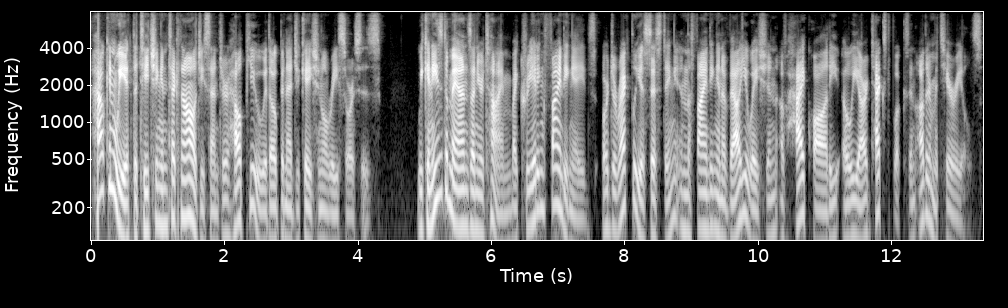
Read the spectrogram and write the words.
How can we at the Teaching and Technology Center help you with open educational resources? We can ease demands on your time by creating finding aids or directly assisting in the finding and evaluation of high quality OER textbooks and other materials.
